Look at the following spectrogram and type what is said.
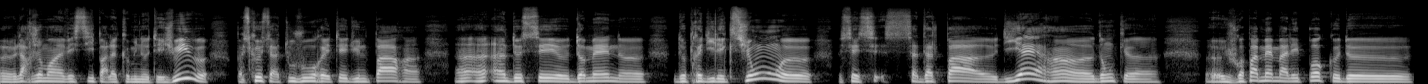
euh, largement investi par la communauté juive, parce que ça a toujours été d'une part un, de ses euh, domaines euh, de prédilection. Euh, c'est, ça date pas d'hier, hein, donc je vois pas même à l'époque de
